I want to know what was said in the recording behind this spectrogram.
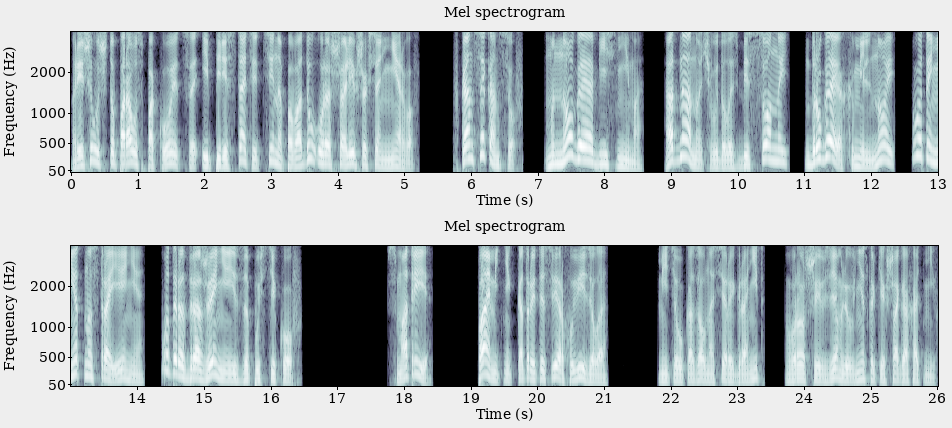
Решил, что пора успокоиться и перестать идти на поводу у расшалившихся нервов. В конце концов, многое объяснимо. Одна ночь выдалась бессонной, другая хмельной, вот и нет настроения, вот и раздражение из-за пустяков. Смотри, памятник, который ты сверху видела. Митя указал на серый гранит, вросший в землю в нескольких шагах от них.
